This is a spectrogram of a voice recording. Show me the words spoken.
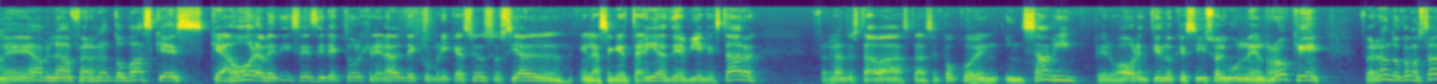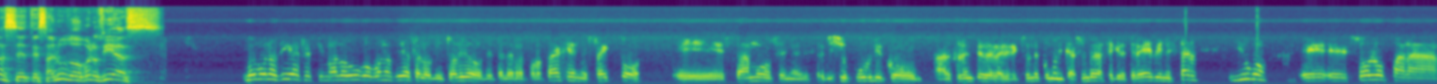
Me habla Fernando Vázquez, que ahora me dice es director general de comunicación social en la Secretaría de Bienestar. Fernando estaba hasta hace poco en Insabi, pero ahora entiendo que se hizo algún enroque. Fernando, ¿cómo estás? Te saludo, buenos días. Muy buenos días, estimado Hugo, buenos días al auditorio de telereportaje. En efecto, eh, estamos en el servicio público al frente de la Dirección de Comunicación de la Secretaría de Bienestar. Y Hugo, eh, eh, solo para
